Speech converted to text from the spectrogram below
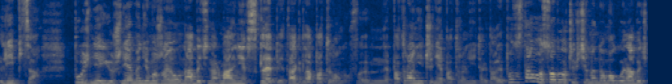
lipca. Później już nie będzie można ją nabyć normalnie w sklepie, tak, dla patronów. Patroni czy nie patroni i tak dalej. Pozostałe osoby oczywiście będą mogły nabyć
